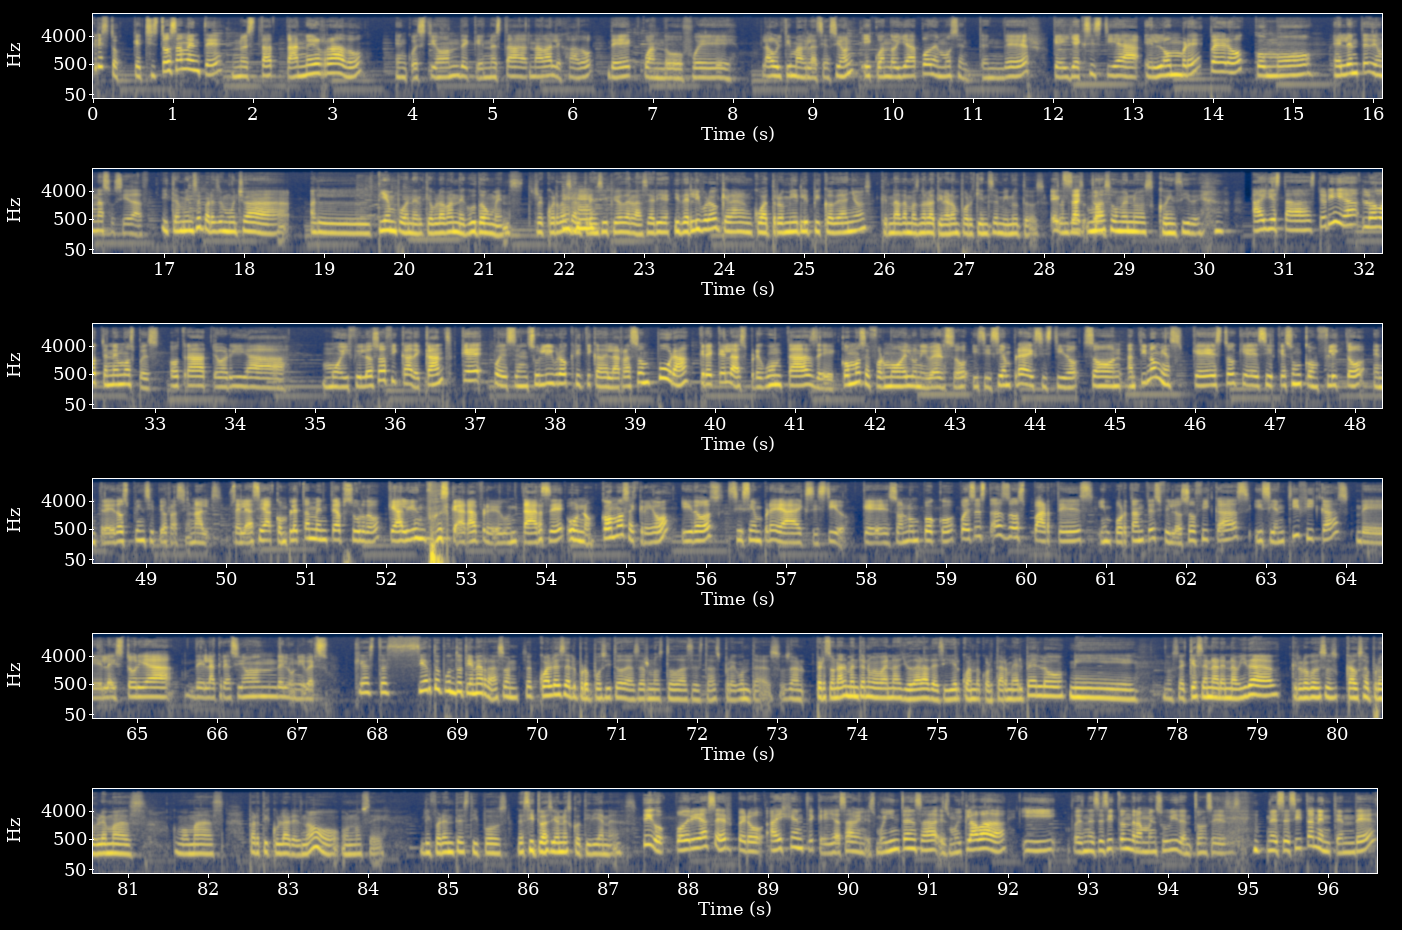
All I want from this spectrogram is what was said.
que chistosamente no está tan errado en cuestión de que no está nada alejado de cuando fue la última glaciación y cuando ya podemos entender que ya existía el hombre, pero como el ente de una sociedad. Y también se parece mucho al tiempo en el que hablaban de Good Omens. ¿Recuerdas al principio de la serie y del libro que eran cuatro mil y pico de años que nada más no la atinaron por 15 minutos? Entonces, más o menos coincide. hay esta teoría. Luego tenemos pues otra teoría muy filosófica de Kant, que pues en su libro Crítica de la Razón Pura cree que las preguntas de cómo se formó el universo y si siempre ha existido son antinomias, que esto quiere decir que es un conflicto entre dos principios racionales. Se le hacía completamente absurdo que alguien buscara preguntarse, uno, ¿cómo se creó? y dos, si siempre ha existido que son un poco pues estas dos partes importantes filosóficas y científicas de la historia de la creación del universo. que hasta cierto punto tiene razón. O sea, ¿cuál es el propósito de hacernos todas estas preguntas? O sea, personalmente no me van a ayudar a decidir cuándo cortarme el pelo, ni, no sé, qué cenar en Navidad, que luego eso causa problemas como más particulares, ¿no? O, o no sé, diferentes tipos de situaciones cotidianas. Digo, podría ser, pero hay gente que ya saben, es muy intensa, es muy clavada y pues necesitan drama en su vida, entonces necesitan entender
